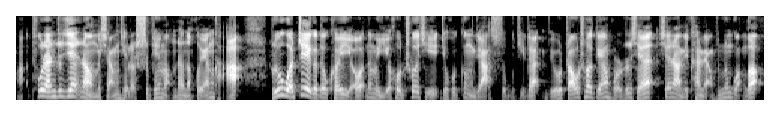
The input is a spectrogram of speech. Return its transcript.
啊！突然之间让我们想起了视频网站的会员卡，如果这个都可以有，那么以后车企就会更加肆无忌惮。比如着车点火之前，先让你看两分钟广告，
